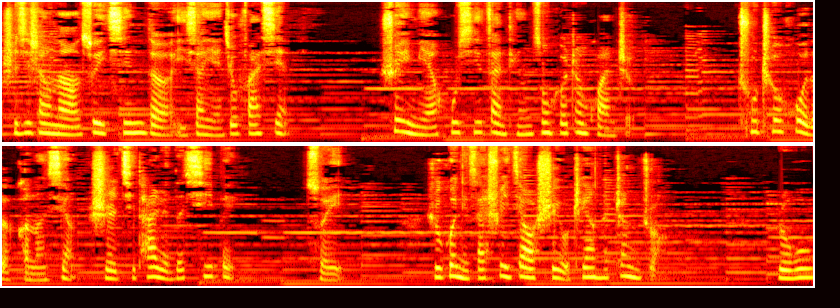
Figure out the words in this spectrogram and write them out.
实际上呢，最新的一项研究发现。睡眠呼吸暂停综合症患者出车祸的可能性是其他人的七倍，所以，如果你在睡觉时有这样的症状，如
